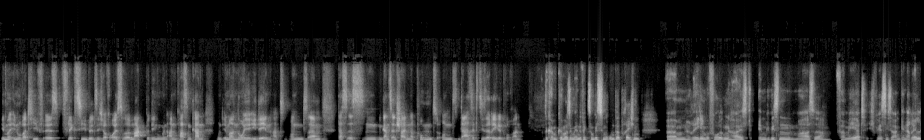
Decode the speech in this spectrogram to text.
immer innovativ ist, flexibel sich auf äußere Marktbedingungen anpassen kann und immer neue Ideen hat. Und ähm, das ist ein, ganz entscheidender Punkt und da setzt dieser Regelbruch an. Also können, können wir es im Endeffekt so ein bisschen runterbrechen. Ähm, Regeln befolgen heißt in gewissem Maße vermehrt, ich will jetzt nicht sagen generell,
